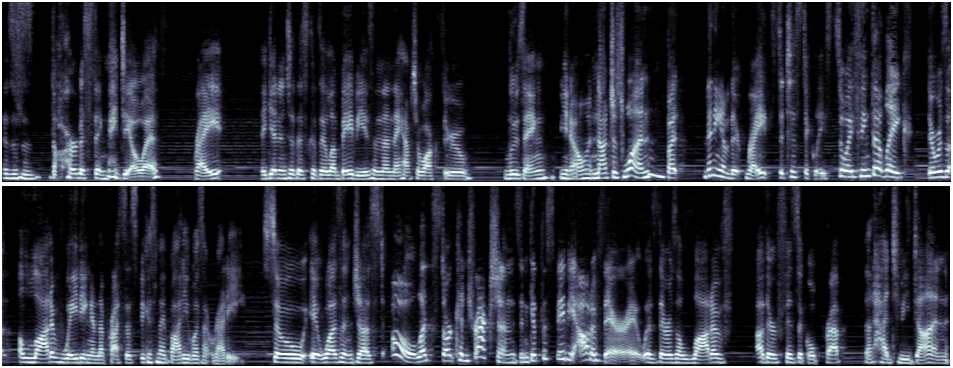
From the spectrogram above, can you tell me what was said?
because this is the hardest thing they deal with, right? They get into this because they love babies and then they have to walk through losing, you know, not just one, but many of the right statistically. So I think that like there was a, a, lot of waiting in the process because my body wasn't ready. So it wasn't just, oh, let's start contractions and get this baby out of there. It was there was a lot of other physical prep that had to be done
